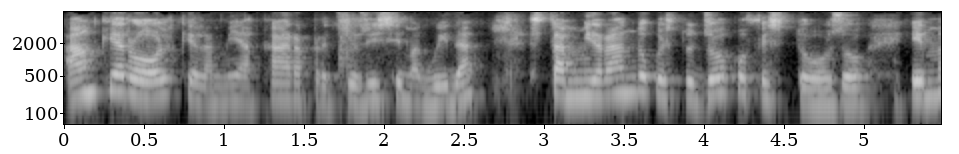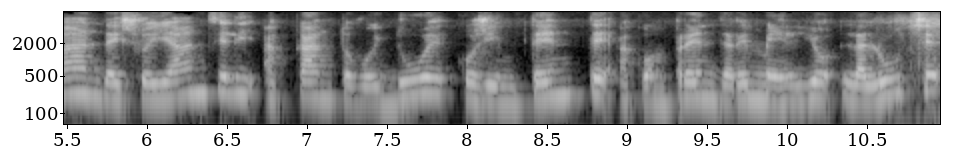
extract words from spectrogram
Anche Roll, che è la mia cara preziosissima guida, sta ammirando questo gioco festoso e manda i suoi angeli accanto a voi due così intente a comprendere meglio la luce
